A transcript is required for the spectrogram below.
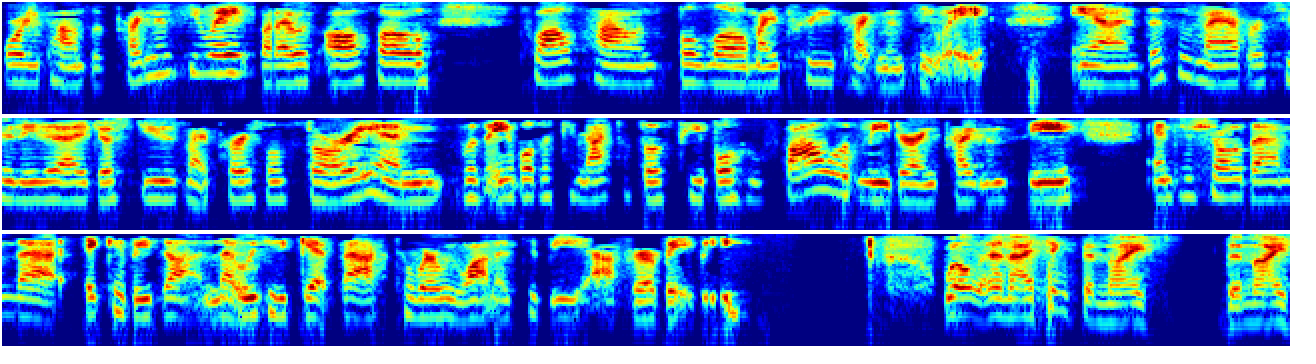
40 pounds of pregnancy weight, but I was also 12 pounds below my pre-pregnancy weight. And this was my opportunity that I just used my personal story and was able to connect with those people who followed me during pregnancy and to show them that it could be done, that we could get back to where we wanted to be after a baby. Well, and I think the nice the nice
